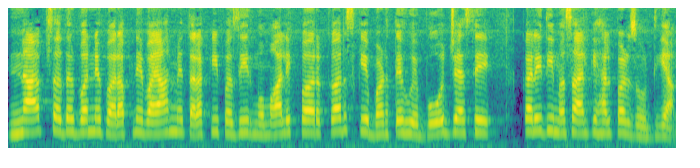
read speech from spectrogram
नायब सदर बनने पर अपने बयान में तरक्की पजीर ममालिक पर कर्ज के बढ़ते हुए बोझ जैसे कलीदी मसाइल के हल पर ज़ोर दिया।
